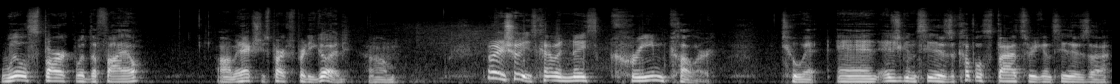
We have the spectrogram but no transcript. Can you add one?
will spark with the file. Um, it actually sparks pretty good. Um, I'm going to show you, it's kind of a nice cream color to it. And as you can see, there's a couple spots where you can see there's a,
